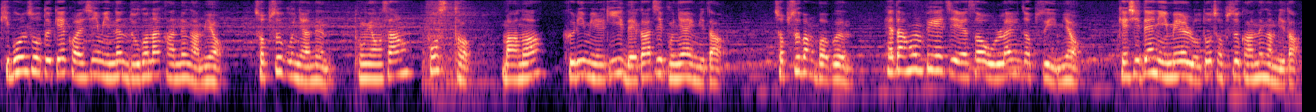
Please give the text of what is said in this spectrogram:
기본소득에 관심 있는 누구나 가능하며 접수 분야는 동영상, 포스터, 만화, 그림 일기 네 가지 분야입니다. 접수 방법은 해당 홈페이지에서 온라인 접수이며 게시된 이메일로도 접수 가능합니다.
